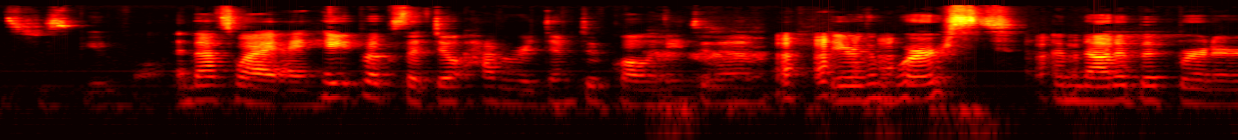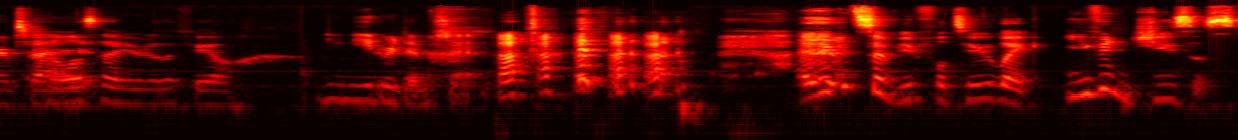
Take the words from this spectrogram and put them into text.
It's just beautiful, and that's why I hate books that don't have a redemptive quality to them. They're the worst. I'm not a book burner, Tell us how you really feel. You need redemption. I think it's so beautiful too. Like even Jesus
